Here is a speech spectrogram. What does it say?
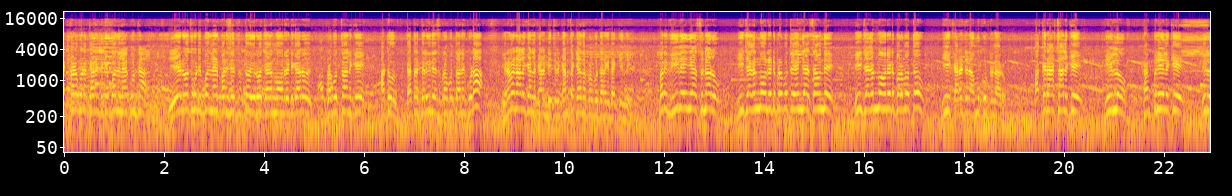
ఎక్కడ కూడా కరెంటుకి ఇబ్బంది లేకుండా ఏ రోజు కూడా ఇబ్బంది లేని పరిస్థితులతో ఈరోజు జగన్మోహన్ రెడ్డి గారు ప్రభుత్వానికి అటు గత తెలుగుదేశం ప్రభుత్వానికి కూడా ఇరవై నాలుగు గంటల కరెంట్ ఇచ్చిన ఘనత కేంద్ర ప్రభుత్వానికి దక్కింది. మరి వీళ్ళు ఏం చేస్తున్నారు? ఈ జగన్మోహన్ రెడ్డి ప్రభుత్వం ఏం చేస్తూ ఉంది? ఈ జగన్మోహన్ రెడ్డి ప్రభుత్వం ఈ కరెంటుని అమ్ముకుంటున్నారు. పక్క రాష్ట్రాలకి వీళ్ళు కంపెనీలకి వీళ్ళు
